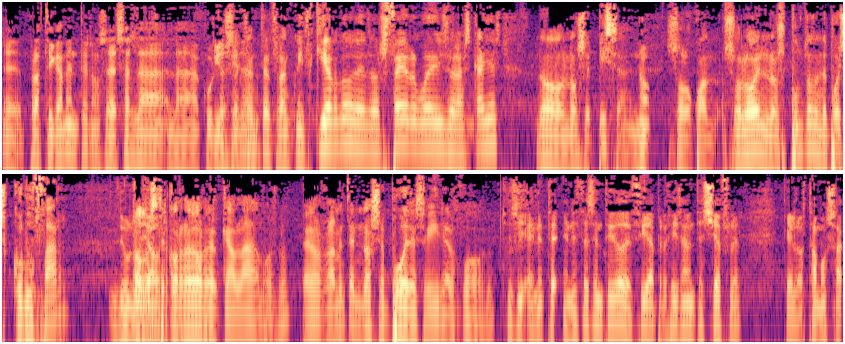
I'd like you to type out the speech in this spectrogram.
Eh, prácticamente, ¿no? O sea, esa es la, la curiosidad. Exactamente, el flanco izquierdo de los fairways, de las calles, no, no se pisa. No. Solo, cuando, solo en los puntos donde puedes cruzar De uno todo este otro. corredor del que hablábamos, ¿no? Pero realmente no se puede seguir el juego, ¿no? Sí, sí, en este, en este sentido decía precisamente Scheffler que lo estamos sa-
